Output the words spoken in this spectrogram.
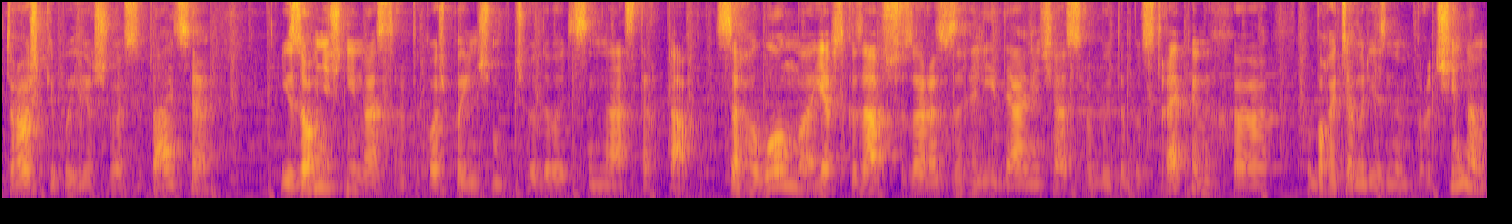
трошки погіршила ситуація. І зовнішні інвестори також по-іншому почали дивитися на стартапи. Загалом я б сказав, що зараз взагалі ідеальний час робити бутстрепінг е, по багатьом різним причинам.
